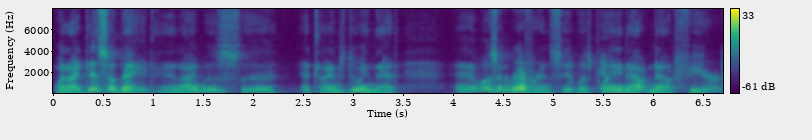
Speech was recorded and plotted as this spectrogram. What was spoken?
When I disobeyed, and I was uh, at times doing that, it wasn't reverence, it was plain out and out fear.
